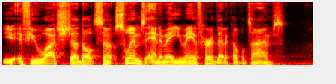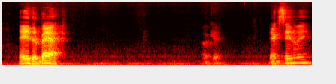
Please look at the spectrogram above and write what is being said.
You, if you watched Adult Swim's anime, you may have heard that a couple times. Hey, they're back. Okay. Next anime?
